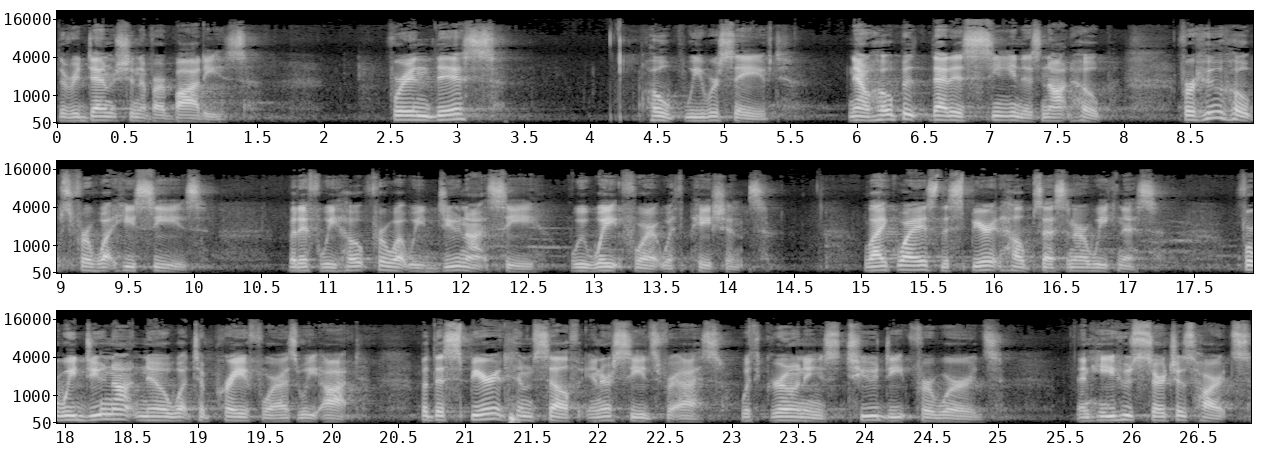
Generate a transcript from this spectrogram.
the redemption of our bodies. For in this hope we were saved. Now, hope that is seen is not hope, for who hopes for what he sees? But if we hope for what we do not see, we wait for it with patience. Likewise, the Spirit helps us in our weakness, for we do not know what to pray for as we ought. But the Spirit Himself intercedes for us with groanings too deep for words. And He who searches hearts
